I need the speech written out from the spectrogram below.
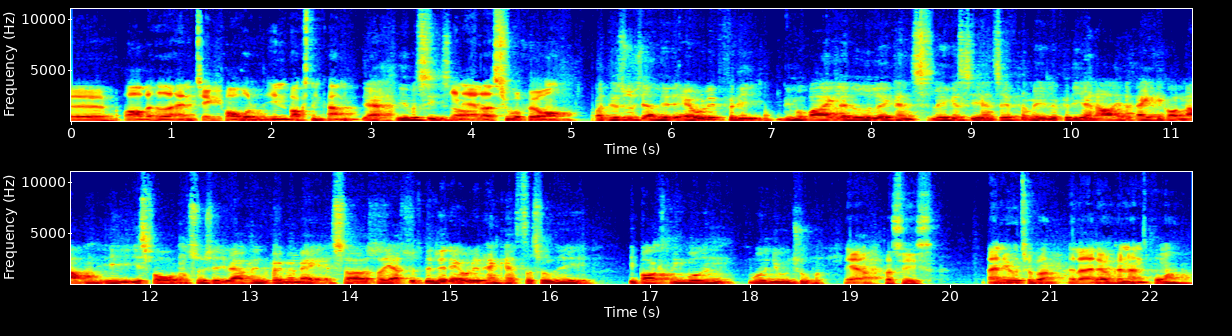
øh, åh, hvad hedder han, Jake Paul i en boksningkamp ja, lige præcis. i en alder af 47 år. og det synes jeg er lidt ærgerligt, fordi vi må bare ikke lade det ødelægge hans legacy, hans eftermæle, fordi han har et rigtig godt navn i, i sporten, synes jeg i hvert fald inden for MMA. Så, så jeg synes, det er lidt ærgerligt, at han kaster sig ud i, i boksning mod en, mod en YouTuber. Ja, præcis. Er han YouTuber? Eller er det jo kun hans bror?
